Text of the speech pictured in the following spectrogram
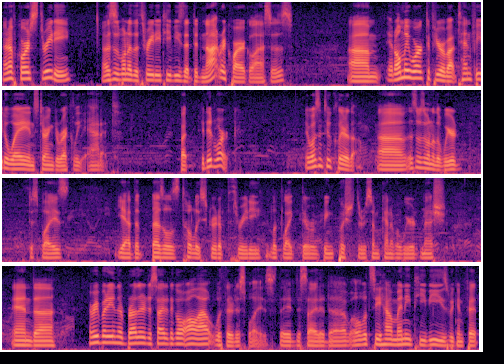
And of course, 3D. Now, this is one of the 3D TVs that did not require glasses. Um, it only worked if you were about 10 feet away and staring directly at it. But it did work. It wasn't too clear though. Uh, this was one of the weird displays. Yeah, the bezels totally screwed up the 3D. It looked like they were being pushed through some kind of a weird mesh. And uh, everybody and their brother decided to go all out with their displays. They decided, uh, well, let's see how many TVs we can fit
